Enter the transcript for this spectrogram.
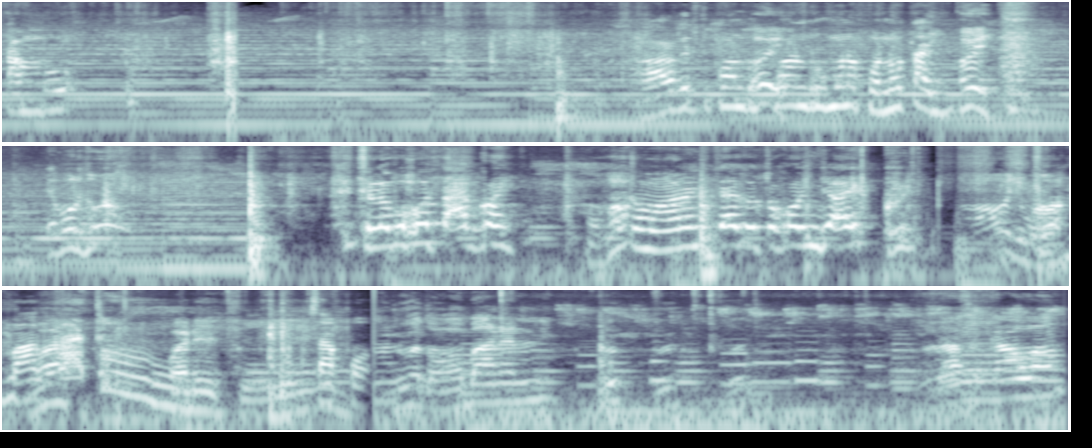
tambu. Sekarang kita kan depan rumah apa notai. Hoi, ya mau dulu. Celah bawa tak koi. Ke mana nih aku toko jahit koi. Oh, cuma bakat tuh. Waduh. Sapo. Dua tong obanan nih. Rasa kawang.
